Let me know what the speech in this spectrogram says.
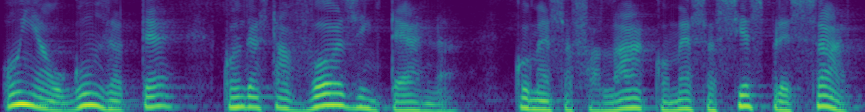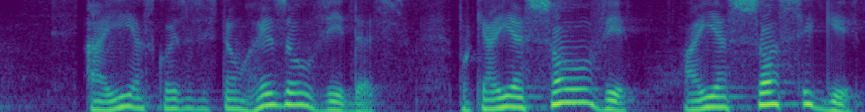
ou em alguns até quando esta voz interna começa a falar, começa a se expressar, aí as coisas estão resolvidas, porque aí é só ouvir, aí é só seguir.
